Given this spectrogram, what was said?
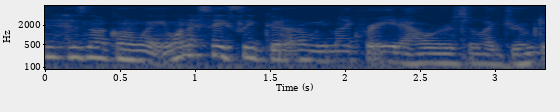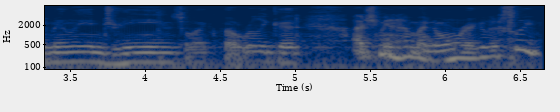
and it has not gone away. And when I say sleep good, I don't mean like for eight hours or like dreamed a million dreams or like felt really good. I just mean I have my normal regular sleep.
